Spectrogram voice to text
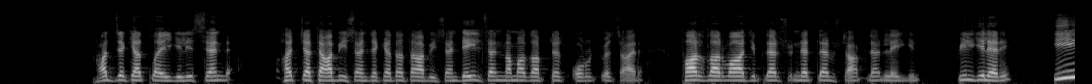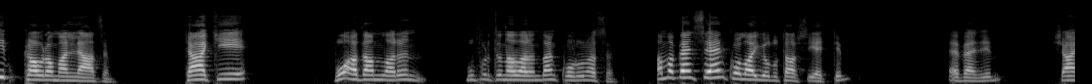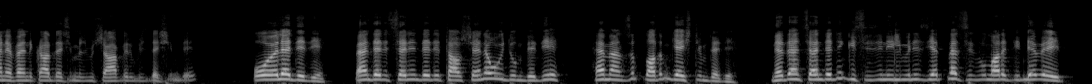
hac zekatla ilgili sen hacca tabi, sen zekata tabi, sen değilsen namaz, abdest, oruç vesaire, farzlar, vacipler, sünnetler, müstahaplerle ilgili bilgileri iyi kavraman lazım. Ta ki bu adamların bu fırtınalarından korunasın. Ama ben size en kolay yolu tavsiye ettim. Efendim, Şahin Efendi kardeşimiz misafir bizde şimdi. O öyle dedi. Ben dedi senin dedi tavsiyene uydum dedi. Hemen zıpladım geçtim dedi. Neden? Sen dedin ki sizin ilminiz yetmez, siz bunları dinlemeyin.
